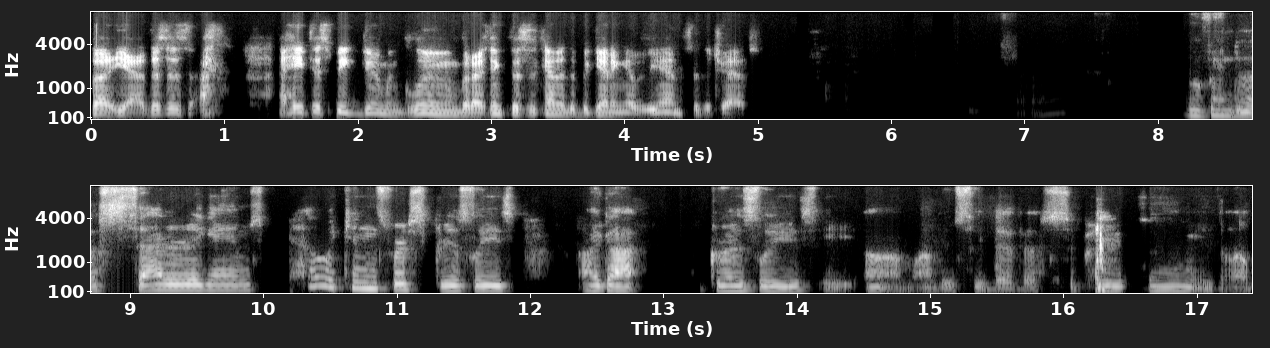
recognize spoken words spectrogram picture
But yeah, this is, I hate to speak doom and gloom, but I think this is kind of the beginning of the end for the Jazz. Moving to the Saturday games, Pelicans versus Grizzlies. I got Grizzlies. Um, obviously, they're the superior team, even though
